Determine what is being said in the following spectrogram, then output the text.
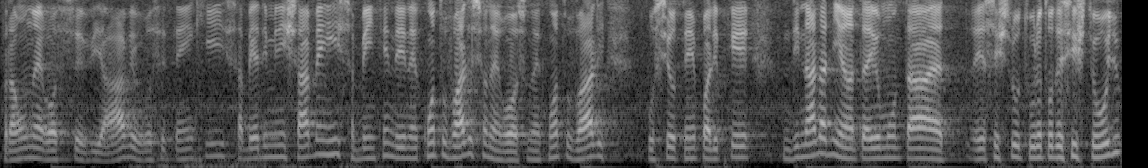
para um negócio ser viável, você tem que saber administrar bem isso, saber entender, né? Quanto vale o seu negócio, né? Quanto vale o seu tempo ali, porque de nada adianta eu montar essa estrutura, todo esse estúdio,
